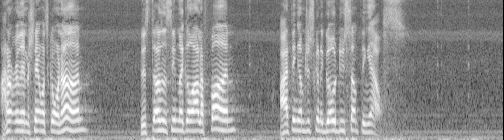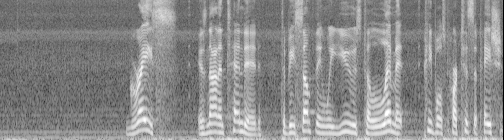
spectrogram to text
I don't really understand what's going on. This doesn't seem like a lot of fun. I think I'm just going to go do something else. Grace is not intended to be something we use to limit people's participation,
